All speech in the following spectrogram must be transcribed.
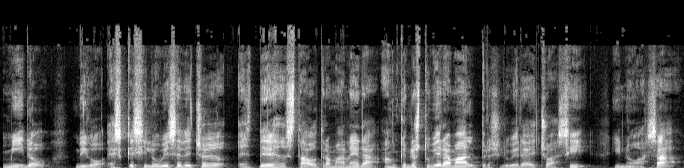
miro, digo, es que si lo hubiese hecho de esta otra manera, aunque no estuviera mal, pero si lo hubiera hecho así y no asá,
